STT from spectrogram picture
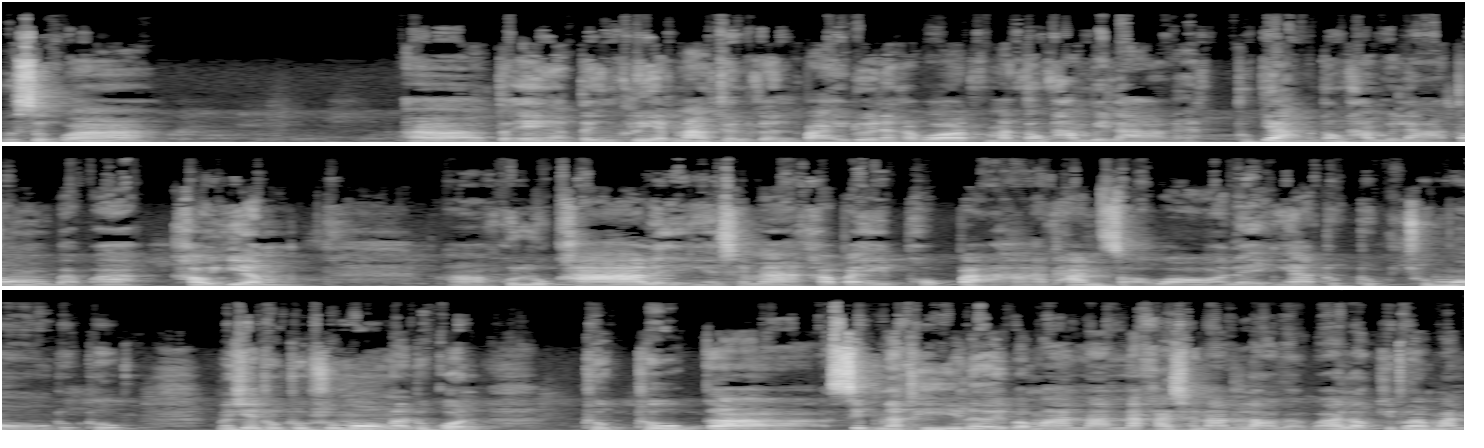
รู้สึกว่าตัวเองอะตึงเครียดมากจนเกินไปด้วยนะคะเพราะว่ามันต้องทำเวลาไงทุกอย่างมันต้องทำเวลาต้องแบบว่าเข้าเยี่ยมคุณลูกค้าอะไรอย่างเงี้ยใช่ไหมเข้าไปพบปะหาท่านสวอะไรอย่างเงี้ยทุก ๆ ชั่วโมง ทุก ๆ ไม่ใช่ทุก ๆ ชั่วโมงนะทุกคน ทุกๆอ่าสิบนาทีเลยประมาณนั้นนะคะ ฉะนั้นเราแบบว่าเราคิดว่ามัน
